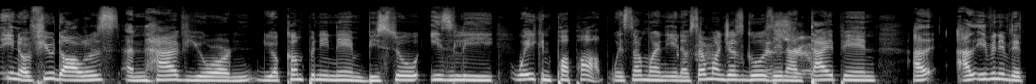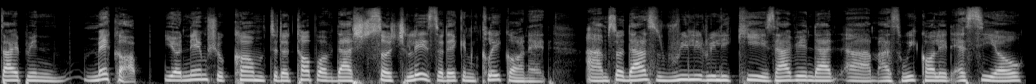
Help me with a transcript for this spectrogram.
you know a few dollars and have your your company name be so easily where you can pop up with someone you know if someone just goes That's in true. and type in uh, uh, even if they type in makeup your name should come to the top of that search list so they can click on it um, so that's really really key is having that um, as we call it seo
